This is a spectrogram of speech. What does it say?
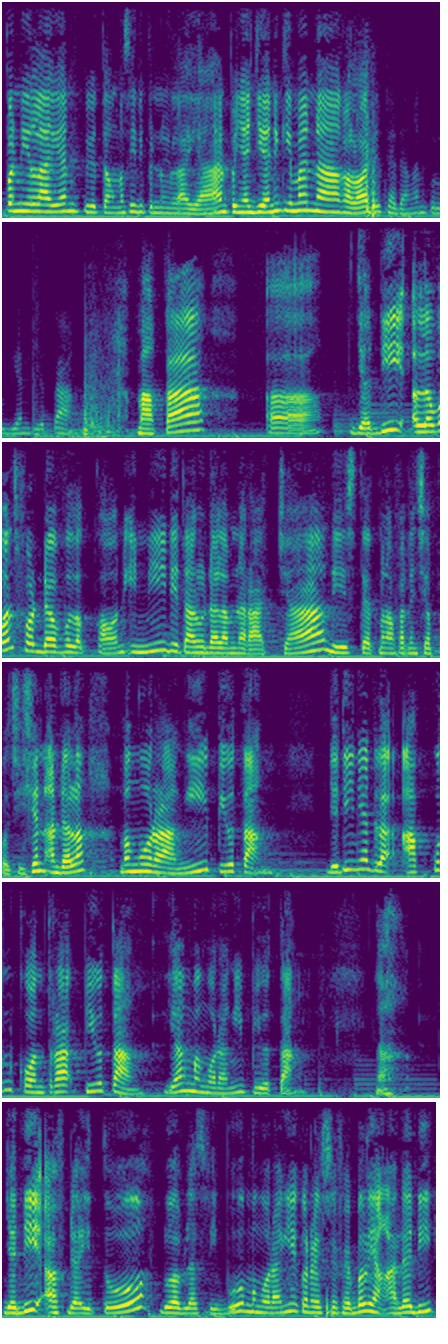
penilaian piutang masih di penilaian, penyajiannya gimana kalau ada cadangan kerugian piutang? Maka uh, jadi allowance for double account ini ditaruh dalam neraca di statement of financial position adalah mengurangi piutang. Jadi ini adalah akun kontra piutang yang mengurangi piutang. Nah, jadi AFDA itu 12.000 mengurangi account receivable yang ada di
